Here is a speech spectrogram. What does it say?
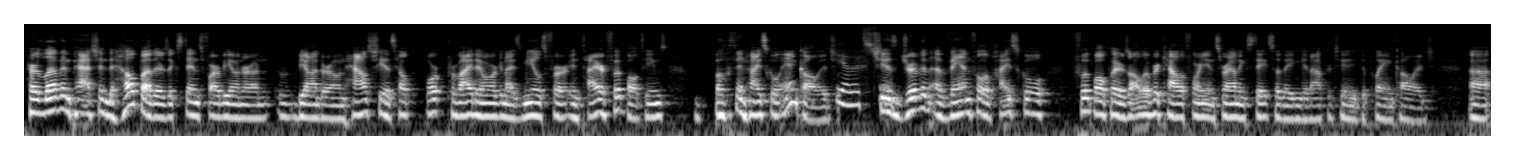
Her love and passion to help others extends far beyond her own beyond her own house. She has helped or provide and organize meals for entire football teams, both in high school and college. Yeah, that's true. She has driven a van full of high school football players all over California and surrounding states so they can get an opportunity to play in college. Uh,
